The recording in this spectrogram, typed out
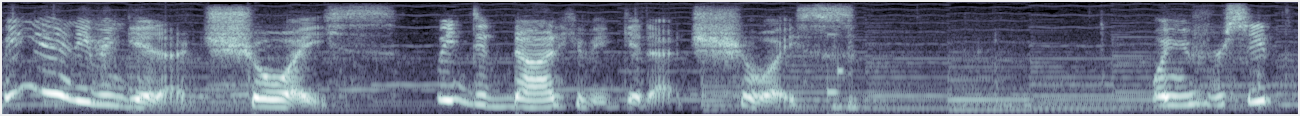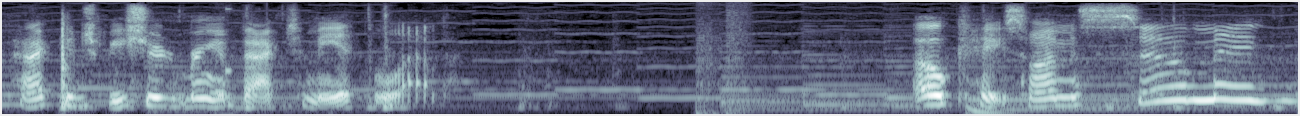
We didn't even get a choice. We did not even get a choice. When you've received the package, be sure to bring it back to me at the lab. Okay, so I'm assuming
